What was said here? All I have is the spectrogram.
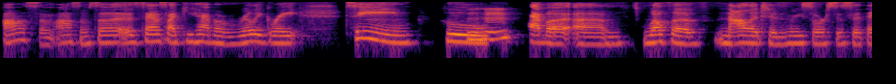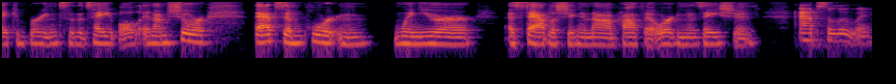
Awesome, awesome. So it sounds like you have a really great team who mm-hmm. have a um, wealth of knowledge and resources that they can bring to the table. And I'm sure that's important when you're establishing a nonprofit organization. Absolutely.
